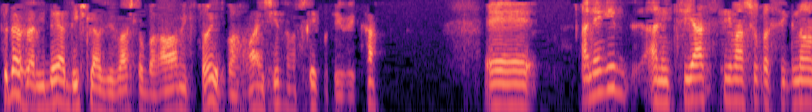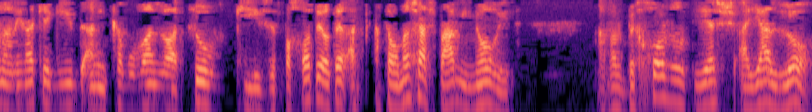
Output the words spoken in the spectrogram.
אתה יודע, אני די אדיש לעזיבה שלו ברמה המקצועית, ברמה האישית זה מצחיק אותי בעיקר. אני אגיד, אני צייצתי משהו בסגנון, אני רק אגיד, אני כמובן לא עצוב, כי זה פחות או יותר, אתה אומר שההשפעה מינורית, אבל בכל זאת יש, היה לו,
